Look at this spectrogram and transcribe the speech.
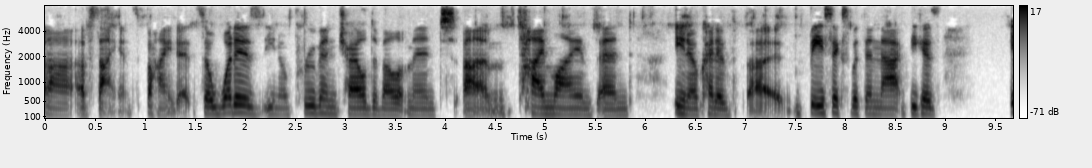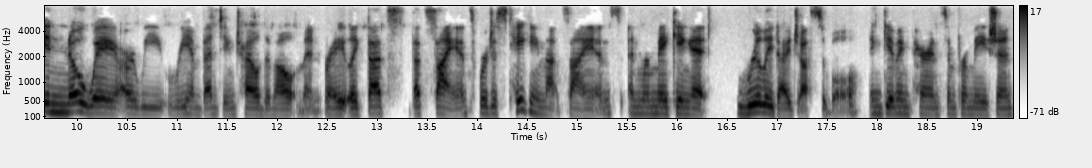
uh, of science behind it. So, what is you know proven child development um, timelines and you know, kind of uh, basics within that because in no way are we reinventing child development, right? Like that's that's science. We're just taking that science and we're making it really digestible and giving parents information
